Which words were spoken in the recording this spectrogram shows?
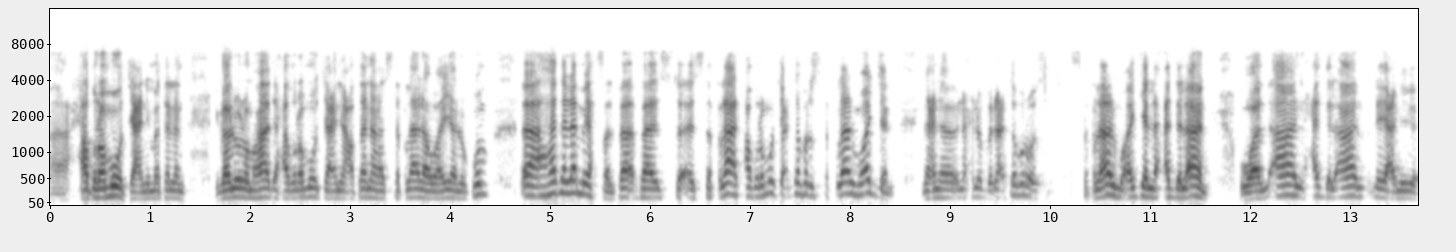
حضرموت يعني مثلا قالوا لهم هذه حضرموت يعني أعطيناها استقلالها وهي لكم. آه هذا لم يحصل. فاستقلال حضرموت يعتبر استقلال مؤجل. نحن نحن بنعتبره استقلال مؤجل لحد الآن. والآن لحد الآن يعني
